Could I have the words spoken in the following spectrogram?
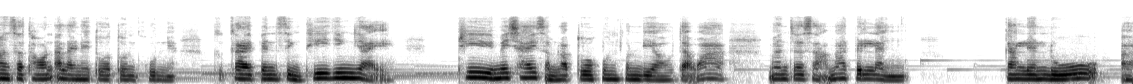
มันสะท้อนอะไรในตัวตนคุณเนี่ย คือกลายเป็นสิ่งที่ยิ่งใหญ่ที่ไม่ใช่สำหรับตัวคุณคนเดียว แต่ว่ามันจะสามารถเป็นแหล่งการเรียนรู้อ่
